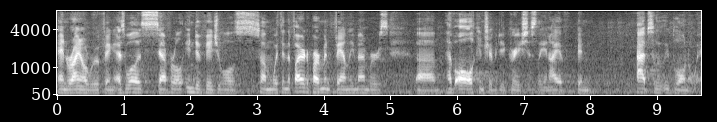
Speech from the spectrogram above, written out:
and Rhino Roofing, as well as several individuals, some within the fire department, family members, um, have all contributed graciously, and I have been absolutely blown away.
